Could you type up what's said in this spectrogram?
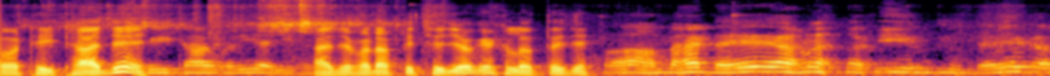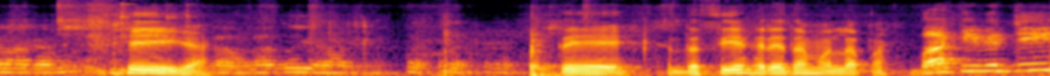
ਹੋਰ ਠੀਕ ਠਾਕ ਜੀ? ਠੀਕ ਠਾਕ ਵਧੀਆ ਜੀ। ਅੱਜ ਬੜਾ ਪਿੱਛੇ ਜੋ ਕੇ ਖਲੋਤੇ ਜੇ। ਹਾਂ ਮੈਂ ਡੇ ਆ ਮੈਂ ਵੀਰ ਡੇ ਗੱਲਾਂ ਕਰਨ। ਠੀਕ ਆ। ਤੋਂ ਦੱਸੀਏ ਫਿਰ ਇਹਦਾ ਮੁੱਲ ਆਪਾਂ। ਬਾਕੀ ਵੀਰ ਜੀ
